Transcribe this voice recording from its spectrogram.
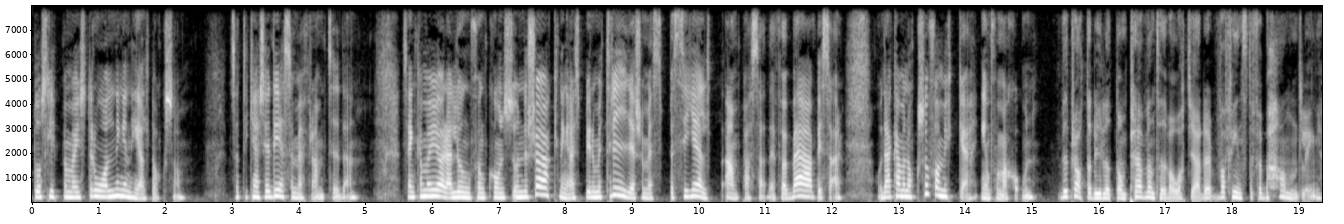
då slipper man ju strålningen helt också. Så det kanske är det som är framtiden. Sen kan man göra lungfunktionsundersökningar, spirometrier som är speciellt anpassade för bebisar. Och där kan man också få mycket information. Vi pratade ju lite om preventiva åtgärder. Vad finns det för behandling?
